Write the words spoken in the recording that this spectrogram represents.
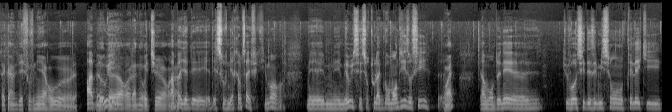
T'as quand même des souvenirs où Ah bah oui, l'odeur, la nourriture. ah bah il y, a des- il y a des souvenirs comme ça, effectivement. Mais, mais, mais oui, c'est surtout la gourmandise aussi. Ouais. à un moment donné, tu vois aussi des émissions télé qui,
